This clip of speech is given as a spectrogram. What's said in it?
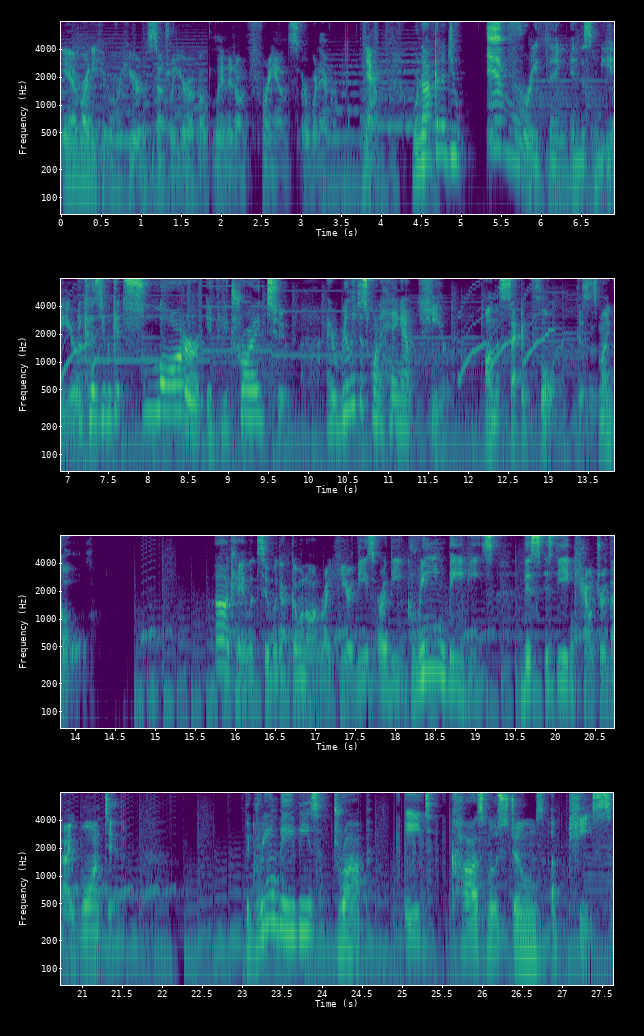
Yeah, right here, over here in Central Europe. I landed on France or whatever. Now, we're not gonna do everything in this meteor because you would get slaughtered if you tried to. I really just want to hang out here on the second floor. This is my goal. Okay, let's see what we got going on right here. These are the green babies. This is the encounter that I wanted. The green babies drop 8 Cosmos Stones apiece.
